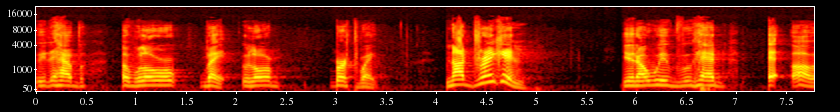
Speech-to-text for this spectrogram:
to have a lower weight, lower birth weight. Not drinking. You know, we've we've had, eh, uh,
